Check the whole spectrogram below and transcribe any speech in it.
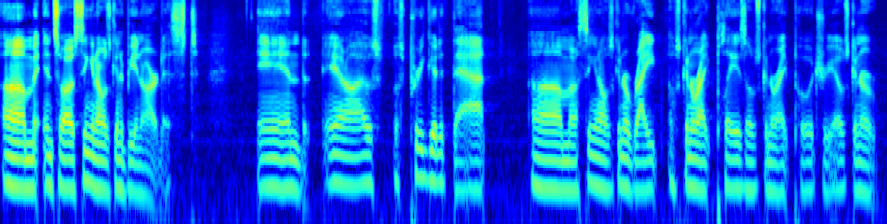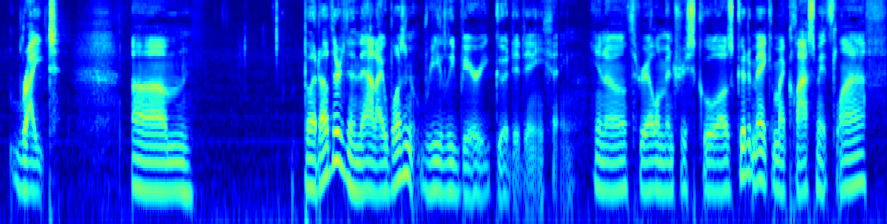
Um, and so I was thinking I was going to be an artist, and you know I was I was pretty good at that. Um, I was thinking I was going to write. I was going to write plays. I was going to write poetry. I was going to write. Um, but other than that, I wasn't really very good at anything. You know, through elementary school, I was good at making my classmates laugh.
